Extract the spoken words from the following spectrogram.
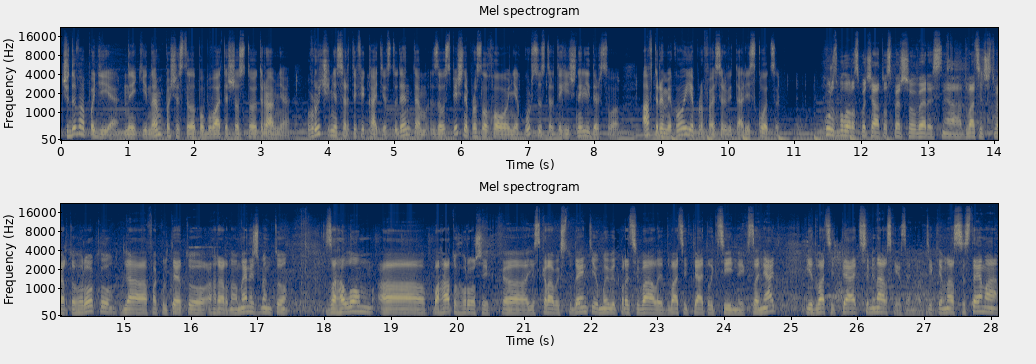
Чудова подія, на якій нам пощастило побувати 6 травня, вручення сертифікатів студентам за успішне прослуховування курсу стратегічне лідерство, автором якого є професор Віталій Скоцик. Курс було розпочато з 1 вересня 2024 року для факультету аграрного менеджменту. Загалом багато хороших яскравих студентів. Ми відпрацювали 25 лекційних занять і 25 семінарських занять. Тільки в нас система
